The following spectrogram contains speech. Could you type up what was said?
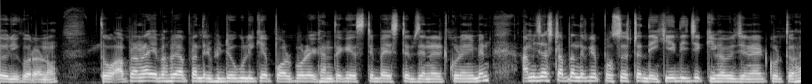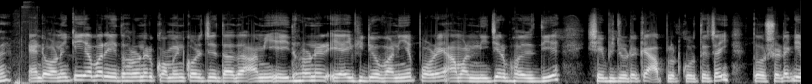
তৈরি করানো। তো আপনারা এভাবে আপনাদের ভিডিওগুলিকে পরপর এখান থেকে স্টেপ বাই স্টেপ জেনারেট করে নেবেন। আমি জাস্ট আপনাদেরকে প্রসেসটা দেখিয়ে দিই যে কীভাবে জেনারেট করতে হয়। অ্যান্ড অনেকেই আবার এই ধরনের কমেন্ট করেছে দাদা, আমি এই ধরনের এআই ভিডিও বানিয়ে পরে আমার নিজের ভয়েস দিয়ে সেই ভিডিওটাকে আপলোড করতে চাই। তো সেটা কি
